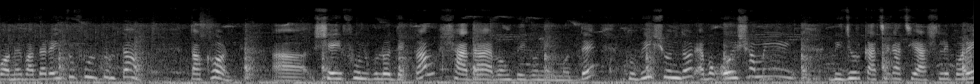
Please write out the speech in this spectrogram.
বনে বাজারেই তো ফুল তুলতাম। তখন সেই ফুলগুলো দেখতাম সাদা এবং বেগুনের মধ্যে। খুবই সুন্দর এবং ওই সময়ে বিজুর কাছাকাছি আসলে পরে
